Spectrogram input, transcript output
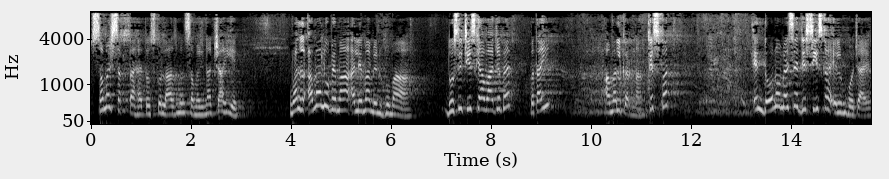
سمجھ سکتا ہے، تو اس کو لازمن سمجھنا چاہیے۔ ول امل بما علما منہما دوسری چیز کیا واجب ہے؟ بتائیے۔ عمل کرنا۔ کس پر؟ ان دونوں میں سے جس چیز کا علم ہو جائے،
